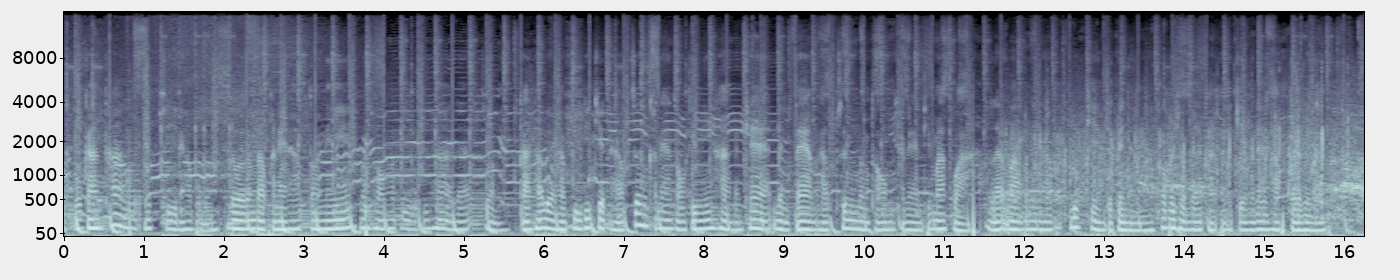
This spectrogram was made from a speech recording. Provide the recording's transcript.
นเต็ดกับโครการท่าเรือ FC นะครับผม โดยลำดับคะแนนครับ ตอนนี้เมืองทองครับอยู่ที่ 5 และส่วนการท่าเรือครับอยู่ที่ 7 นะครับ ซึ่งคะแนน 2 ทีมนี้ห่างกันแค่ 1 แต้มครับ ซึ่งเมืองทองมีคะแนนที่มากกว่า และมาวันนี้ครับ ลูกเกมจะเป็นอย่างไรก็ไปชมบรรยากาศกายในเกมกันได้เลยครับไปเลยครับ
